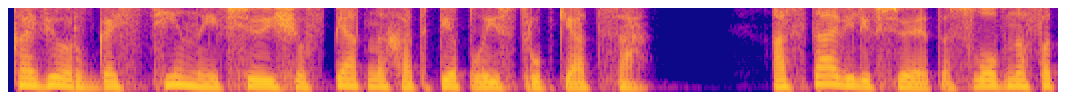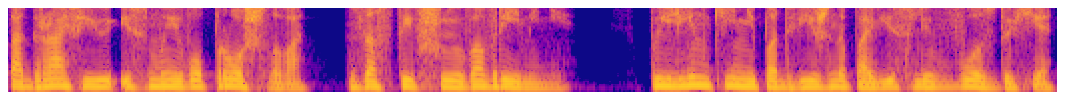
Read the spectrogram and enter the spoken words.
Ковер в гостиной все еще в пятнах от пепла из трубки отца. Оставили все это, словно фотографию из моего прошлого, застывшую во времени. Пылинки неподвижно повисли в воздухе,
